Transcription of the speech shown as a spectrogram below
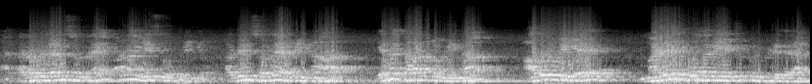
நான் கடவுள்தான் சொல்றேன் ஆனா இயேசு பிடிக்கும். அப்படின்னு சொல்றேன் அப்படின்னா என்ன காரணம் அப்படின்னா அவருடைய மழை போதனை என்று குறிப்பிடுகிறார்.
